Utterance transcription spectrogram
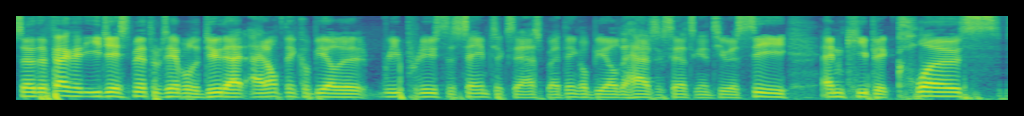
So the fact that EJ Smith was able to do that, I don't think he'll be able to reproduce the same success, but I think he'll be able to have success against USC and keep it close.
